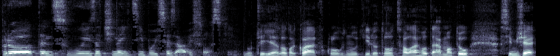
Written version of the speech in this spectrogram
pro ten svůj začínající boj se závislostí. Určitě je to takové vklouznutí do toho celého tématu. S tím, že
